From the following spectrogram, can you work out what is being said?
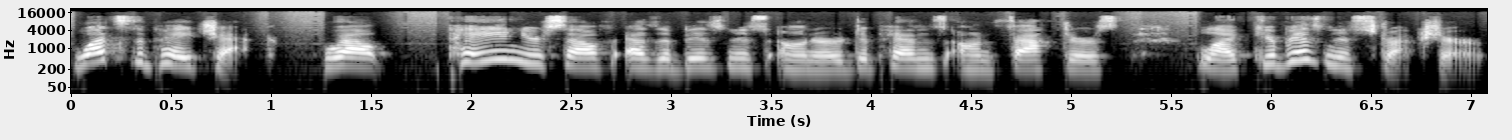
what's the paycheck well paying yourself as a business owner depends on factors like your business structure.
